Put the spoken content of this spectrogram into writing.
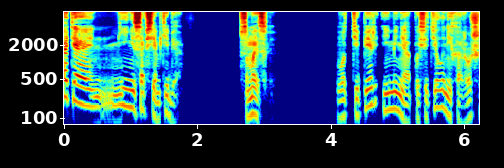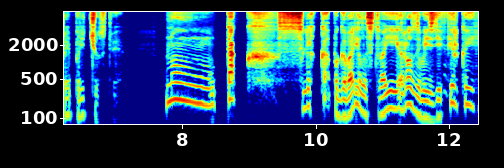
Хотя и не совсем тебя. В смысле? Вот теперь и меня посетило нехорошее предчувствие. Ну, так слегка поговорила с твоей розовой зефиркой,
